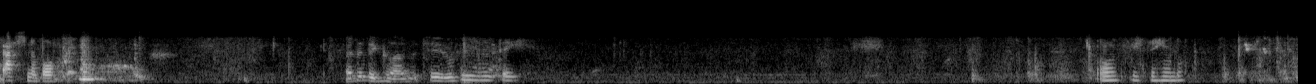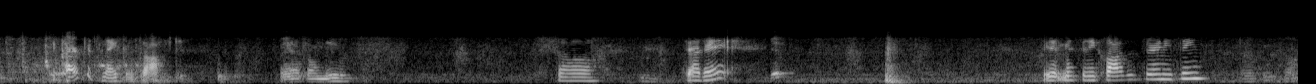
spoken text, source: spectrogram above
fashionable. That's a big closet too. Yeah, big. Oh, here's the handle. The carpet's nice and soft. Yeah, it's all new. So, is that it? Yep. We didn't miss any closets or anything? I think so.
